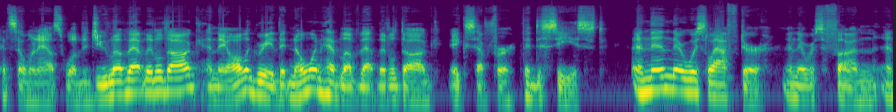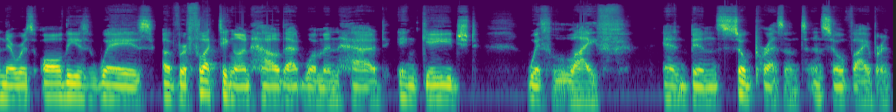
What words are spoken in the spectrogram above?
And someone else, Well, did you love that little dog? And they all agreed that no one had loved that little dog except for the deceased. And then there was laughter and there was fun and there was all these ways of reflecting on how that woman had engaged with life and been so present and so vibrant.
